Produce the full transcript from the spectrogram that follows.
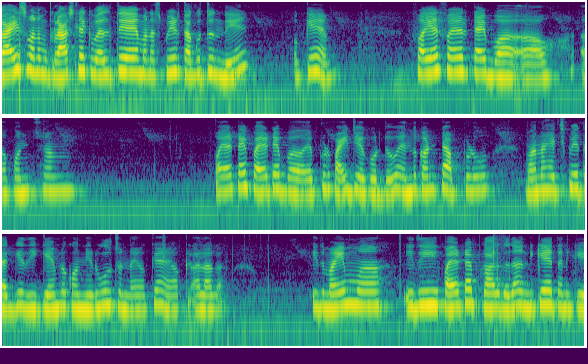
గైస్ మనం గ్రాస్లోకి వెళ్తే మన స్పీడ్ తగ్గుతుంది. ఓకే? ఫైర్ ఫైర్ టైప్ కొంచెం ఫైర్ టైప్ ఫైర్ టైప్ ఎప్పుడు ఫైట్ చేయకూడదు. ఎందుకంటే అప్పుడు మన హెచ్పి తగ్గేది. ఈ గేమ్లో కొన్ని రూల్స్ ఉన్నాయి. ఓకే? అలాగా. ఇది మేము ఇది ఫైర్ టైప్ కాదు కదా అందుకే తనకి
